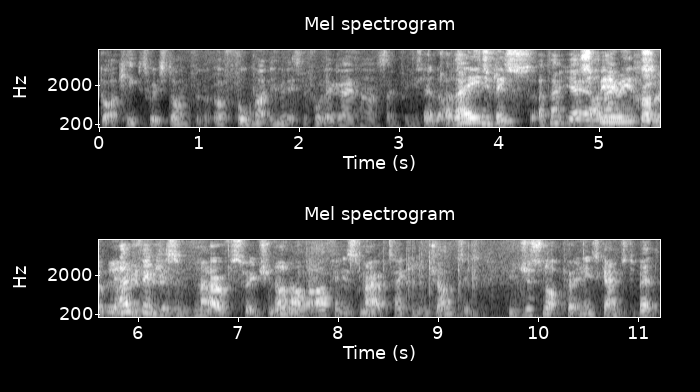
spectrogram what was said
got to keep switched on for the, a full 90 minutes before they're going, ah, same thing again. not I don't think it's. I don't. Yeah, I don't, Probably. I don't think it's a matter of switching on. I, I think it's a matter of taking your chances. You're just not putting these games to bed.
